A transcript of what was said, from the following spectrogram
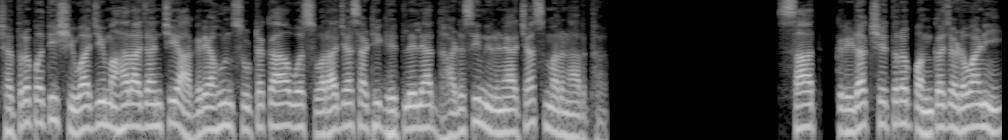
छत्रपती शिवाजी महाराजांची आग्र्याहून सुटका व स्वराज्यासाठी घेतलेल्या धाडसी निर्णयाच्या स्मरणार्थ. सात क्रीडाक्षेत्र पंकज अडवाणी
